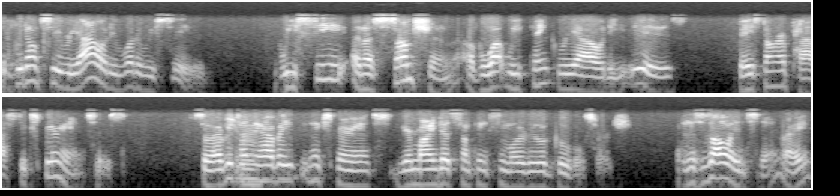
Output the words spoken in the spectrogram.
if we don't see reality, what do we see? We see an assumption of what we think reality is based on our past experiences. So every sure. time you have a, an experience, your mind does something similar to a Google search. And this is all instant, right?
